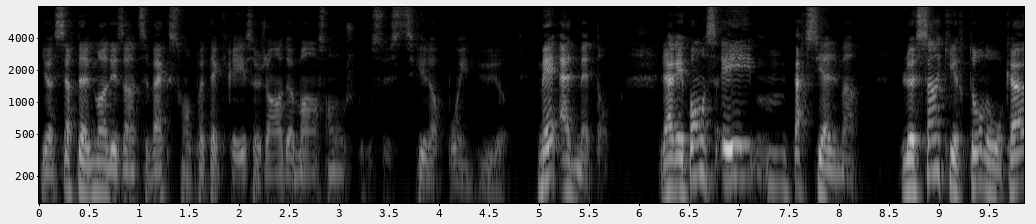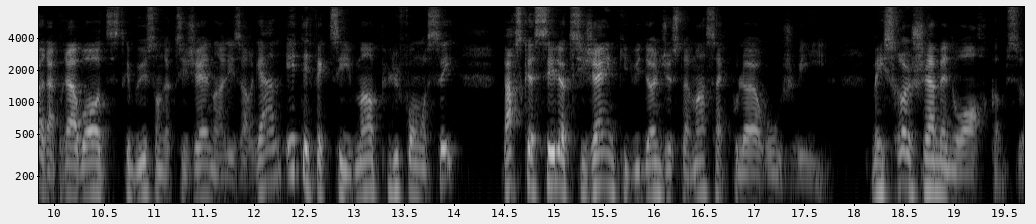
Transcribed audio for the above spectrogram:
il y a certainement des antivax qui ont peut-être créé ce genre de mensonges pour justifier leur point de vue. Là. Mais admettons. La réponse est hmm, partiellement. Le sang qui retourne au cœur après avoir distribué son oxygène dans les organes est effectivement plus foncé parce que c'est l'oxygène qui lui donne justement sa couleur rouge vive. Mais il sera jamais noir comme ça.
